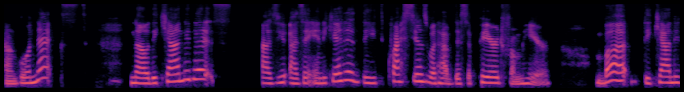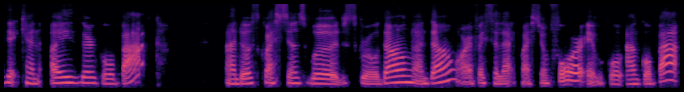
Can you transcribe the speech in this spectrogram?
And go next. Now the candidates as you as I indicated, the questions would have disappeared from here, but the candidate can either go back and those questions would scroll down and down, or if I select question four, it will go and go back.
